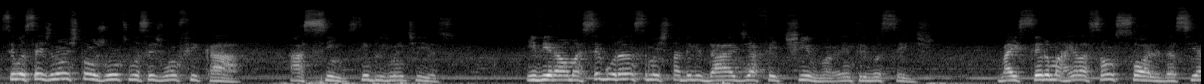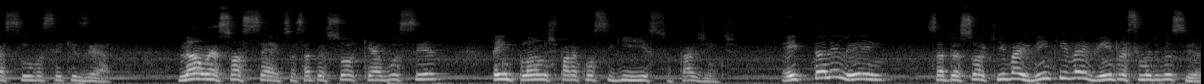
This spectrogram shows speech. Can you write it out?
Se vocês não estão juntos, vocês vão ficar assim, simplesmente isso. E virá uma segurança, uma estabilidade afetiva entre vocês vai ser uma relação sólida, se assim você quiser. Não é só sexo, essa pessoa quer você, tem planos para conseguir isso, tá, gente? Eita lele, hein? Essa pessoa aqui vai vir que vai vir para cima de você.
